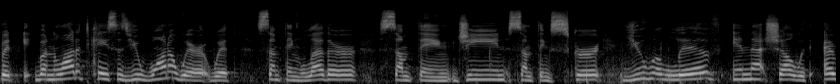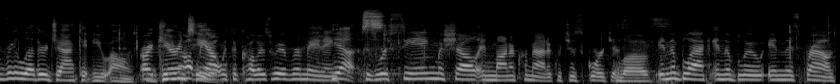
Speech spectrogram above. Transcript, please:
But, but in a lot of cases, you want to wear it with something leather, something jean, something skirt. You will live in that shell with every leather jacket you own. All right, can you help Guarantee me it. out with the colors we have remaining? Yes. Because we're seeing Michelle in monochromatic, which is gorgeous. Love. In the black, in the blue, in this brown.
